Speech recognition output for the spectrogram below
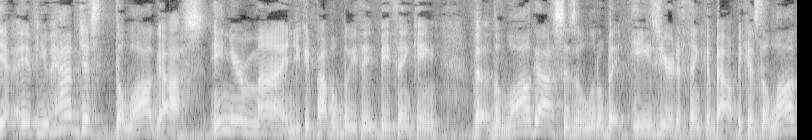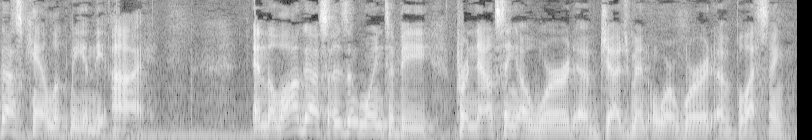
Yeah, if you have just the Logos in your mind, you could probably th- be thinking the, the Logos is a little bit easier to think about because the Logos can't look me in the eye. And the Logos isn't going to be pronouncing a word of judgment or a word of blessing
